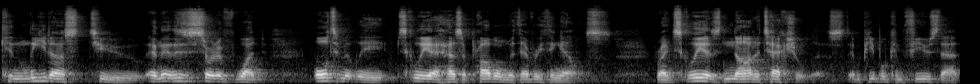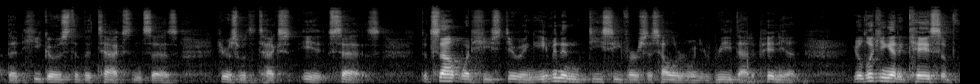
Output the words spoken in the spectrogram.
can lead us to and this is sort of what ultimately Scalia has a problem with everything else. Right? Scalia is not a textualist, and people confuse that, that he goes to the text and says, here's what the text says. That's not what he's doing. Even in DC versus Heller, when you read that opinion, you're looking at a case of,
